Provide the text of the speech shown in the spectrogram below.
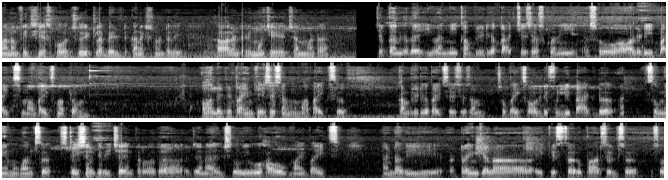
మనం ఫిక్స్ చేసుకోవచ్చు. ఇట్లా బెల్ట్ కనెక్షన్ ఉంటుంది. కావాలంటే రిమూవ్ చేయొచ్చు అనమాట చెప్పాను కదా ఇవన్నీ కంప్లీట్గా ప్యాక్ చేసేసుకొని సో ఆల్రెడీ బైక్స్ మా బైక్స్ మొత్తం ఆల్రెడీ ట్రైన్ చేసేసాము మా బైక్స్ కంప్లీట్గా బైక్స్ వేసేసాం so bikes already fully packed so మేము వన్స్ స్టేషన్కి రీచ్ అయిన తర్వాత then I will show you how my bikes and అవి ట్రైన్కి ఎలా ఎక్కిస్తారు పార్సిల్స్ సో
